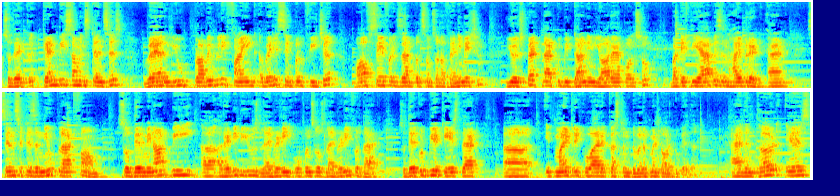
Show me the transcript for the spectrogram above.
So there can be some instances where you probably find a very simple feature of say for example some sort of animation you expect that to be done in your app also but if the app is in hybrid and since it is a new platform so there may not be a ready to use library open source library for that so there could be a case that uh, it might require a custom development altogether and then third is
